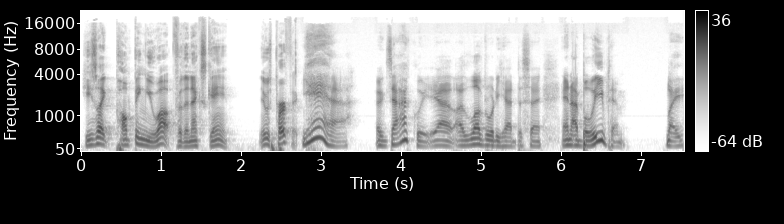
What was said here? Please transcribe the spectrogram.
he's like pumping you up for the next game. It was perfect. Yeah. Exactly. Yeah, I loved what he had to say, and I believed him. Like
